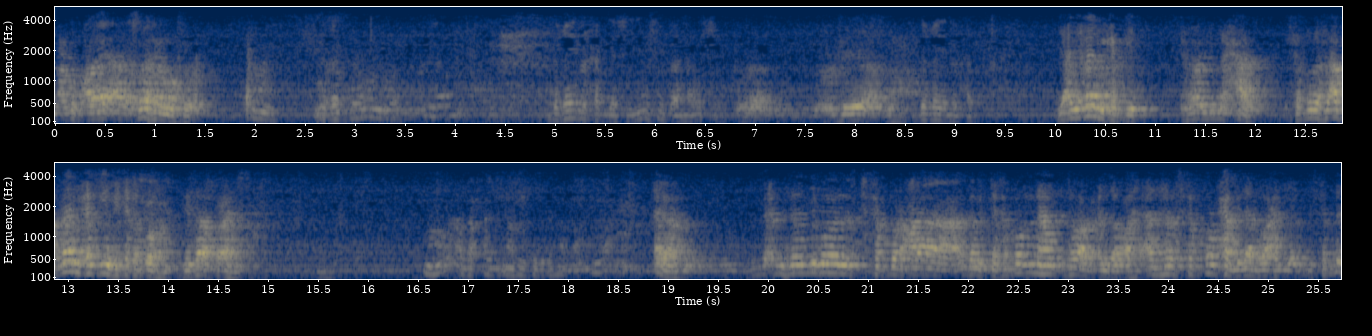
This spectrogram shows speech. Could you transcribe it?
معروف على صلة الموصول بغير الحد يا سيدي وش. يبقى بغير الحد. يعني غير محبين هو المحال في الأرض غير محبين في تكبرهم في ترفعهم ما هو هذا كبرهم أيوة. مثل يقولون التكبر على عدم التكبر إنها ثواب عند الله. انها التكبر حق اذا الواحد يستكبر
